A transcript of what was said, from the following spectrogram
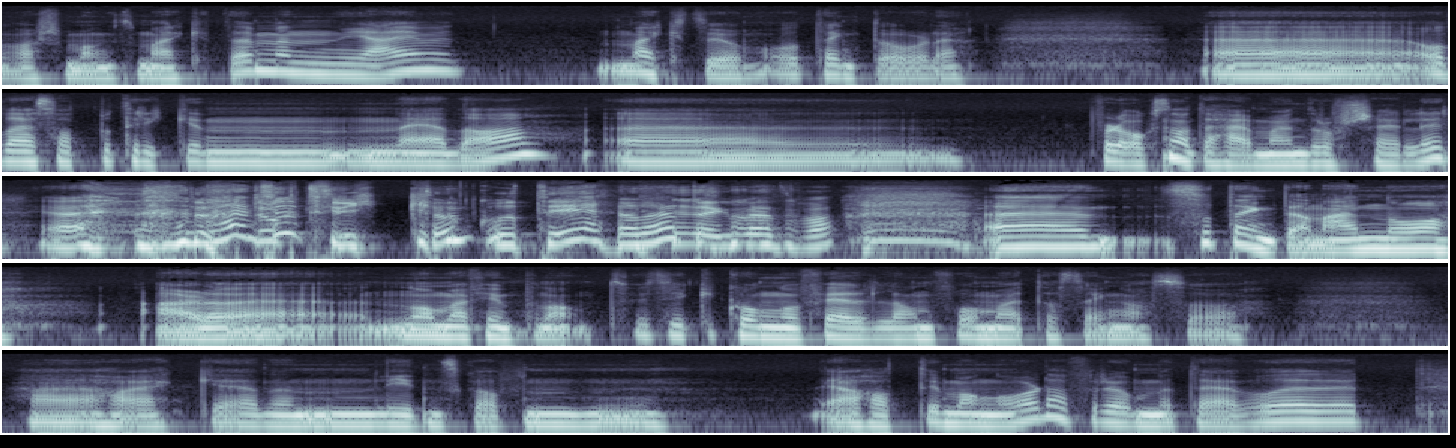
var så mange som merket det, men jeg merket det jo og tenkte over det. Uh, og da jeg satt på trikken ned da uh, For det var ikke sånn at jeg heiv meg en drosje heller. Jeg tok trikken. God tid. Ja, det har jeg etterpå. Uh, så tenkte jeg nei, nå, er det, nå må jeg finne på noe annet. Hvis ikke konge og fedreland får meg ut av senga, så har jeg ikke den lidenskapen jeg har hatt i mange år da, for å jobbe med TV. Og det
